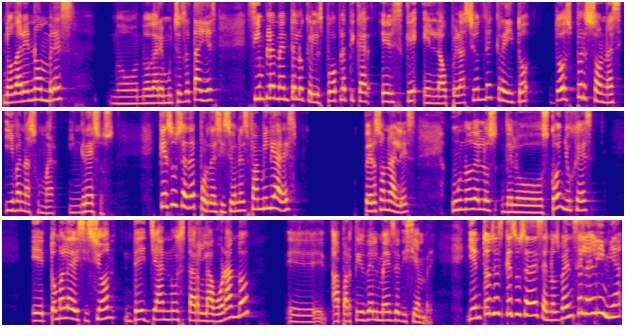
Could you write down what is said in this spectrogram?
no daré nombres, no, no daré muchos detalles, simplemente lo que les puedo platicar es que en la operación de crédito dos personas iban a sumar ingresos. ¿Qué sucede por decisiones familiares, personales? Uno de los, de los cónyuges eh, toma la decisión de ya no estar laborando eh, a partir del mes de diciembre. Y entonces, ¿qué sucede? Se nos vence la línea,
